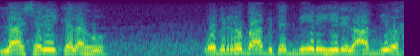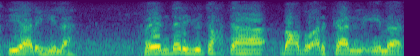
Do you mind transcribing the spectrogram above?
لا شريك له وبالرضا بتدبيره للعبد واختياره له. فيندرج تحتها بعض أركان الإيمان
